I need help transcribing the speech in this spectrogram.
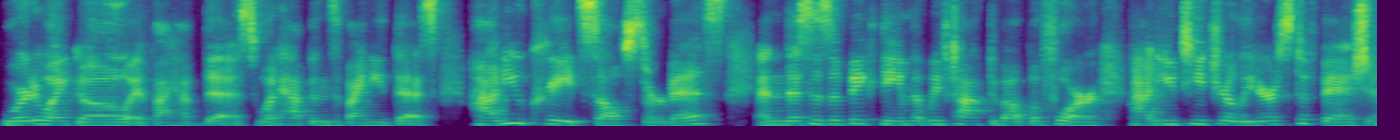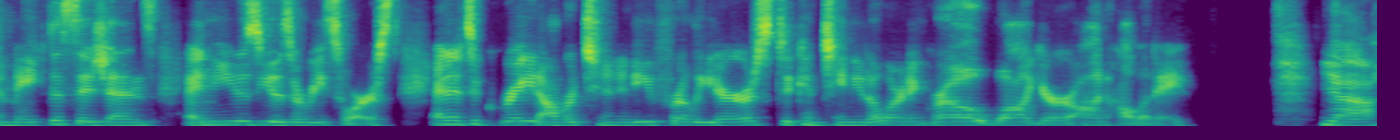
where do I go if I have this? What happens if I need this? How do you create self service? And this is a big theme that we've talked about before. How do you teach your leaders to fish and make decisions and use you as a resource? And it's a great opportunity for leaders to continue to learn and grow while you're on holiday. Yeah.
